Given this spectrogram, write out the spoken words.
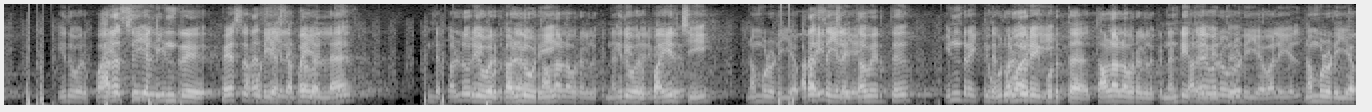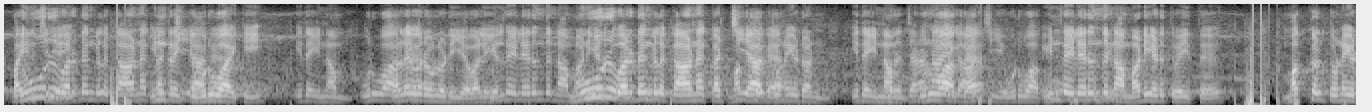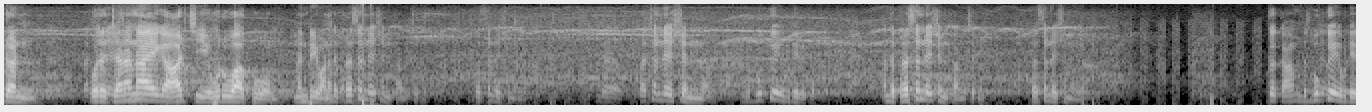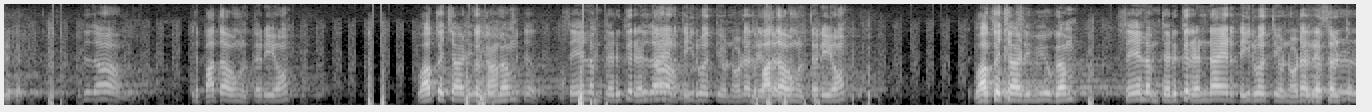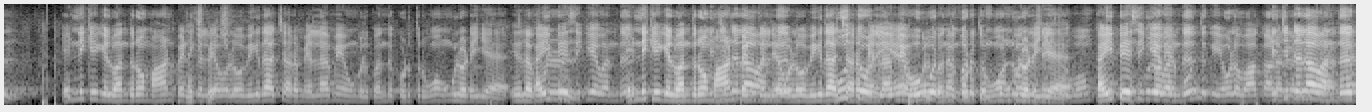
இது ஒரு அரசியல் இன்று பேசக்கூடிய சபை அல்ல. இந்த கல்லூரி ஒரு கல்லூரி இது ஒரு பயிற்சி. நம்மளுடைய அரசியலை தவிர்த்து இன்றைக்கு உருவாக்கி கொடுத்த தாளால் அவர்களுக்கு நன்றி தலைவர்களுடைய வழியில் நம்மளுடைய பயிற்சி வருடங்களுக்கான இன்றைக்கு உருவாக்கி இதை நாம் உருவா தலைவர்களுடைய வழியில் இன்றையிலிருந்து நாம் நூறு வருடங்களுக்கான கட்சியாக துணையுடன் இதை நாம் உருவாக்க ஆட்சியை உருவாக்க இன்றையிலிருந்து நாம் அடியெடுத்து வைத்து மக்கள் துணையுடன் ஒரு ஜனநாயக ஆட்சியை உருவாக்குவோம். நன்றி வணக்கம். பிரசன்டேஷன் காமிச்சிருங்க. பிரசன்டேஷன் இந்த பிரசன்டேஷன் இந்த புக்கு எப்படி இருக்கு. அந்த பிரசன்டேஷன் காமிச்சிருங்க. பிரசன்டேஷன் புக்கு காம் இந்த புக்கு எப்படி இருக்கு. இதுதான் இது பார்த்தா அவங்களுக்கு தெரியும். வாக்குச்சாவடி காமிச்சிட்டு சேலம் தெருக்கு ரெண்டாயிரத்தி இருபத்தி ஒன்னோட பார்த்தா அவங்களுக்கு தெரியும். வாக்குச்சாவடி வியூகம் சேலம் தெருக்கு ரெண்டாயிரத்தி இருபத்தி ஒன்னோட ரிசல்ட் எண்ணிக்கைகள் வந்துரும் ஆண் பெண்கள் எவ்வளவு விகிதாச்சாரம் எல்லாமே உங்களுக்கு வந்து கொடுத்துருவோம். உங்களுடைய இதுல கைபேசிக்கே வந்து எண்ணிக்கைகள் வந்துரும் ஆண் பெண்கள் எவ்வளவு விகிதாச்சாரம் எல்லாமே ஒவ்வொரு மெம்பருக்கும் உங்களுடைய கைபேசிக்கே வந்து எவ்வளவு வாக்காளர் டிஜிட்டலா வந்து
